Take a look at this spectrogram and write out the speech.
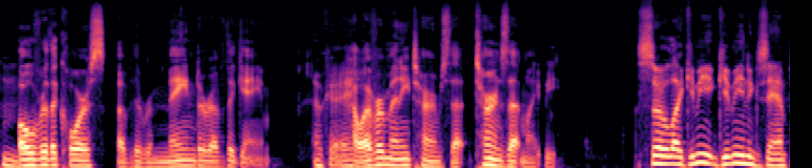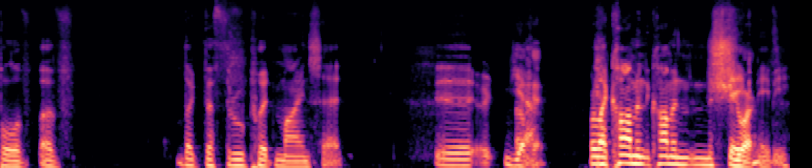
Hmm. over the course of the remainder of the game. Okay. However many terms that turns that might be. So like give me give me an example of of like the throughput mindset. Uh, yeah. Okay. Or like common common mistake Sure. maybe.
